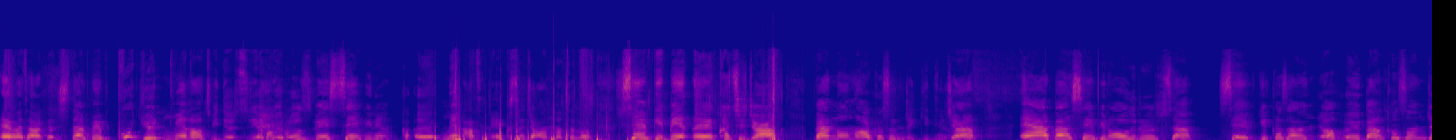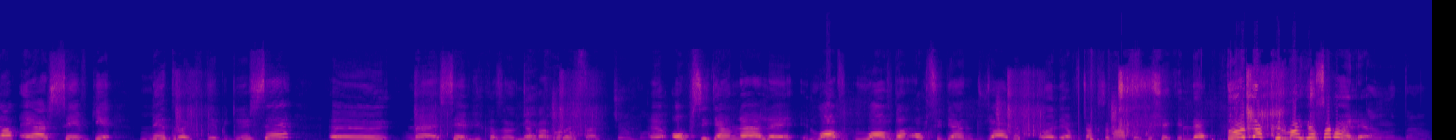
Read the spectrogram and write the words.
Evet arkadaşlar ve bugün Menant videosu yapıyoruz ve Sevgi'nin e, Menant'ını kısaca anlatalım. Sevgi be, e, kaçacak. Ben de onun arkasınca gideceğim. Eğer ben Sevgi'ni öldürürsem Sevgi kazanacak. e, ben kazanacağım. Eğer Sevgi Nedra gidebilirse e, ne Sevgi kazanacak arkadaşlar. E, obsidyenlerle lav, lavdan obsidyen düzeltip öyle yapacaksın artık bir şekilde. Dur bir dakika, kırmak yasak öyle. Tamam tamam.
